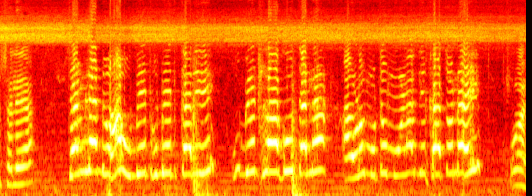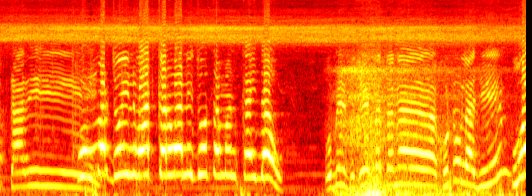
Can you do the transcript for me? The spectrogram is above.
ચમલે ડોહા ઉબેટ ઉબેટ કરી ઉબેટ લાગુ તને આવડો મોટો મોણા દેખાતો નહીં. ઓ તારી. ઉંમર જોઈને વાત કરવાની જો તમને કહી દઉં. ઉબેટ એટલે તને ખોટું લાગ્યું એમ? ઓ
